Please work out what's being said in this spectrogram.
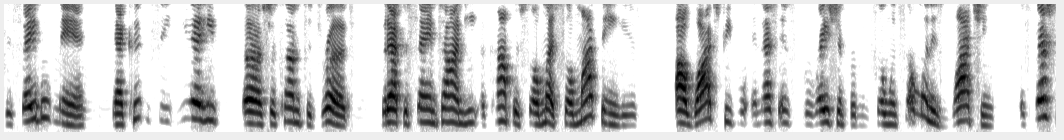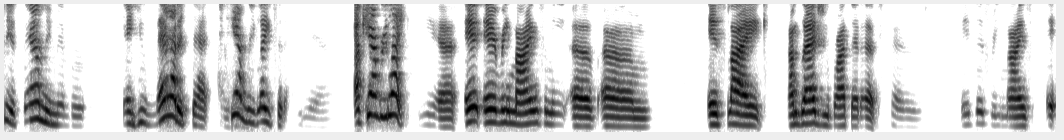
disabled man that couldn't see. Yeah, he uh, succumbed to drugs, but at the same time, he accomplished so much. So my thing is, I watch people, and that's inspiration for me. So when someone is watching, especially a family member, and you mad at that, I can't relate to that. I can't relate. Yeah, it it reminds me of um, it's like I'm glad you brought that up because it just reminds. It,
